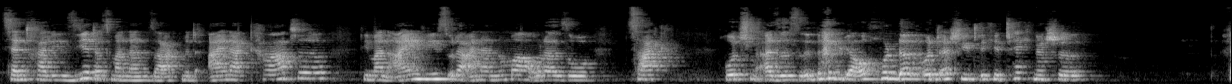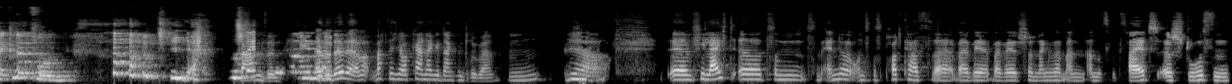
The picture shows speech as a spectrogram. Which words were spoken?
zentralisiert, dass man dann sagt, mit einer Karte, die man einliest oder einer Nummer oder so, zack, rutschen. Also es sind dann ja auch 100 unterschiedliche technische Verknüpfungen. ja, Wahnsinn. Also ne, da macht sich auch keiner Gedanken drüber. Mhm. Ja. Äh, vielleicht äh, zum, zum Ende unseres Podcasts, weil, wir, weil wir jetzt schon langsam an, an unsere Zeit äh, stoßen,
